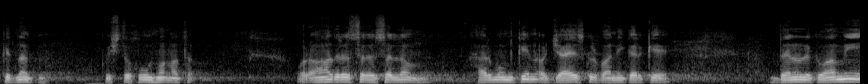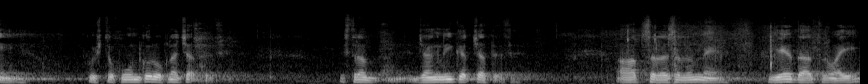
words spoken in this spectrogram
کتنا کچھ تو خون ہونا تھا۔ اور حضرت صلی اللہ علیہ وسلم ہر ممکن اور جائز قربانی کر کے بین الاقوامی کچھ تو خون کو روکنا چاہتے تھے۔ اس طرح جنگ نہیں کر چاہتے تھے۔ آپ صلی اللہ علیہ وسلم نے یہ ہدایت فرمائی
